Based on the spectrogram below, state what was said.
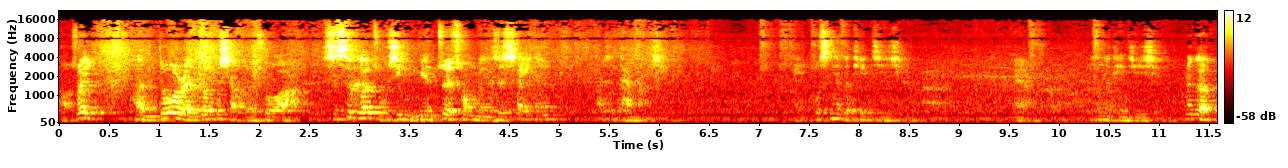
好，所以很多人都不晓得说啊，十四颗主星里面最聪明的是谁呢？他是贪狼星？哎，不是那个天机星，哎，不是那个天机星。那个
